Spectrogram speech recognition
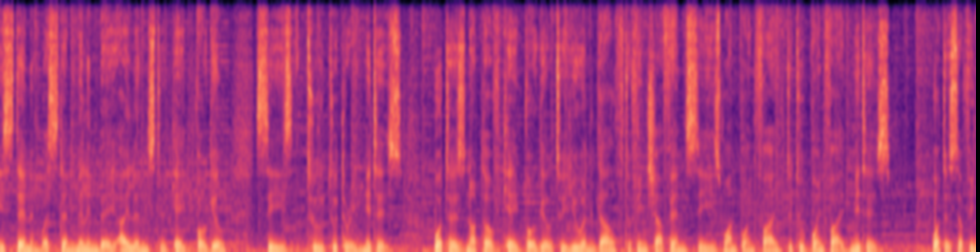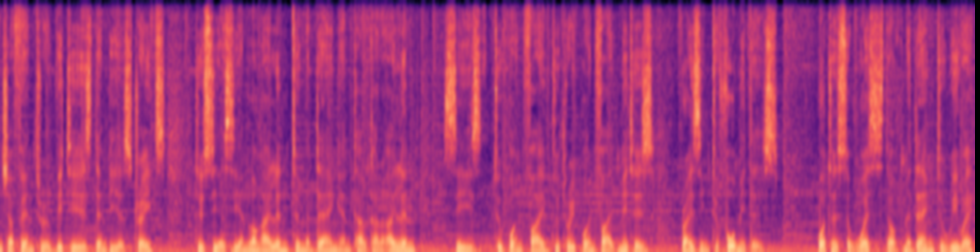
eastern and western Milne Bay Islands to Cape Vogel, seas 2 to 3 meters. Waters north of Cape Vogel to Huon Gulf to Finschhafen, seas 1.5 to 2.5 meters. Waters of Finschhafen through Vitiaz, Dampier Straits to CSC and Long Island to Madang and Karkar Island, seas 2.5 to 3.5 meters, rising to 4 meters. Waters of west of Madang to Wewak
